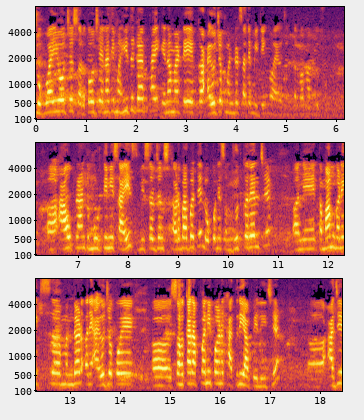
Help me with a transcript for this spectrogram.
જોગવાઈઓ છે, શરતો છે, એનાથી માહિતગાર થાય, એના માટે એક આયોજક મંડળ સાથે મિટિંગનું આયોજન કરવામાં આવ્યું છે. આ ઉપરાંત મૂર્તિની સાઇઝ, વિસર્જન સ્થળ બાબતે લોકોને સમજૂત કરેલ છે અને તમામ ગણેશ મંડળ અને આયોજકોએ સહકાર આપવાની પણ ખાતરી આપેલી છે. આજે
